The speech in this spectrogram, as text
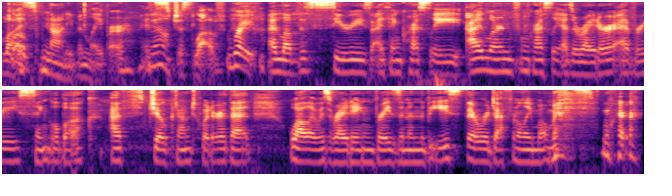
love. It's not even labor, it's Yeah. just love. Right. I love this series. I think Kresley, I learned from Kresley as a writer every single book. I've joked on Twitter that while I was writing Brazen and the Beast, there were definitely moments where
